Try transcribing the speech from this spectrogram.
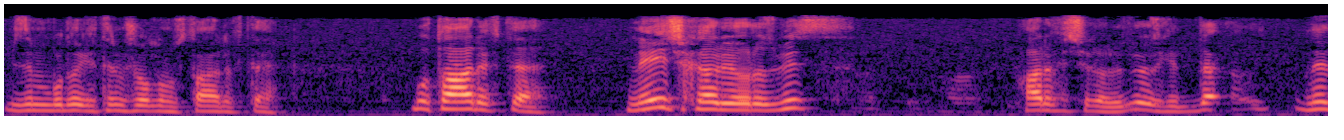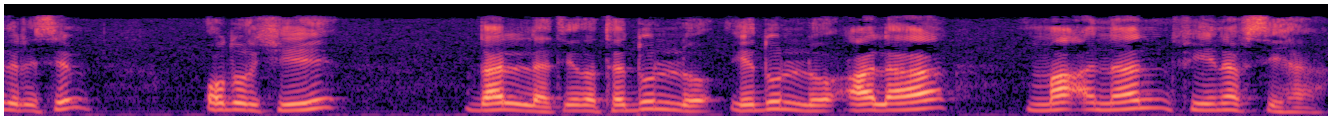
bizim burada getirmiş olduğumuz tarifte. Bu tarifte neyi çıkarıyoruz biz? Harfi çıkarıyoruz. Diyoruz ki nedir isim? Odur ki dellet ya da tedullu yedullu ala ma'nen fi nefsiha.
